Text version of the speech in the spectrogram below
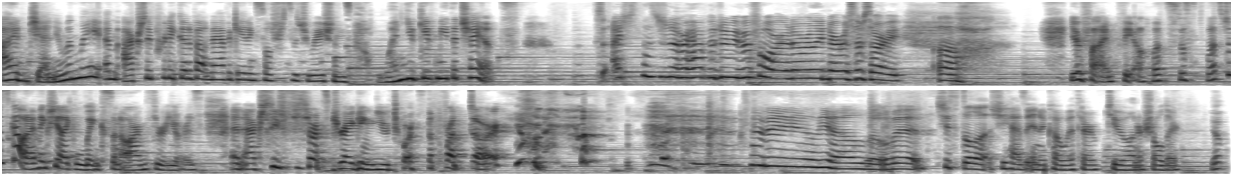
I genuinely am actually pretty good about navigating social situations when you give me the chance. I just this has never happened to me before, and I'm really nervous. I'm sorry. Ugh. You're fine, Theo. Let's just let's just go. And I think she like links an arm through yours and actually starts dragging you towards the front door. Yeah, a little bit. She's still she has Inico with her too on her shoulder. Yep.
